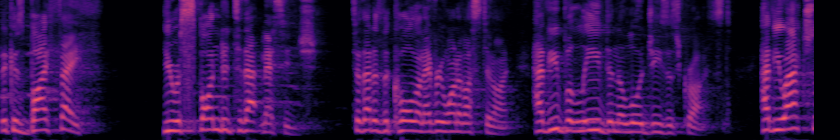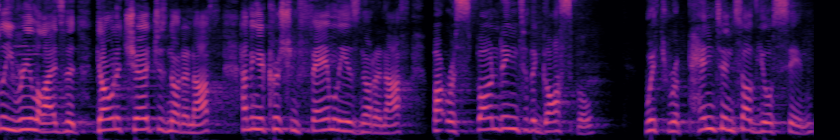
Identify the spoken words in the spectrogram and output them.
Because by faith, you responded to that message So that is the call on every one of us tonight. Have you believed in the Lord Jesus Christ? Have you actually realized that going to church is not enough, having a Christian family is not enough, but responding to the gospel with repentance of your sin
